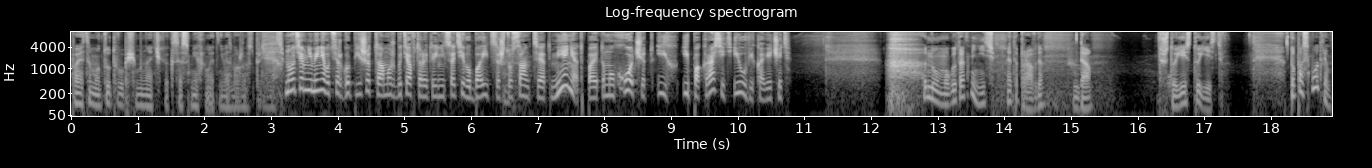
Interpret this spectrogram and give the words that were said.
Поэтому тут, в общем, иначе как со смехом это невозможно воспринимать. Но, тем не менее, вот Серго пишет, а может быть, автор этой инициативы боится, что санкции отменят, поэтому хочет их и покрасить, и увековечить. Ну, могут отменить, это правда, да. Что есть, то есть. Ну, посмотрим,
